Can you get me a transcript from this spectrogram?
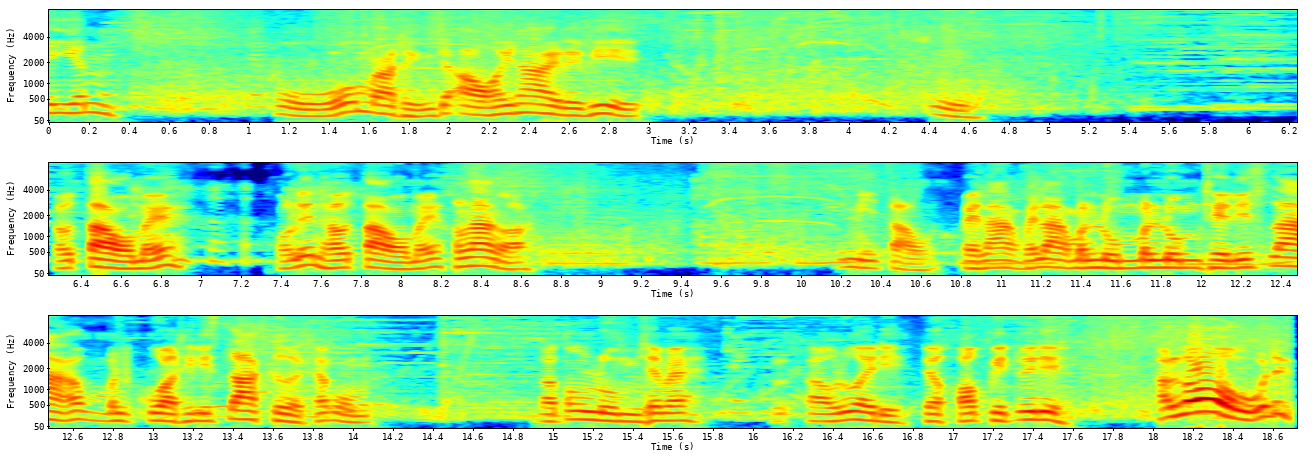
ใจเย็นโอ้โหมาถึงจะเอาให้ได้เลยพี่อืมแถวเต่าไหม ขอเล่นแถวเต่าไหมข้างล่างเหรอไม่มีเต่าไปล่างไปล่างมันลุมมันลุมเทลิสลาครับมันกลัวเทลิสลาเกิดครับผม เราต้องลุมใช่ไหมเอาด้วยดิเดี๋ยวขอปิดด้วยดิฮัลโหลวันนี้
